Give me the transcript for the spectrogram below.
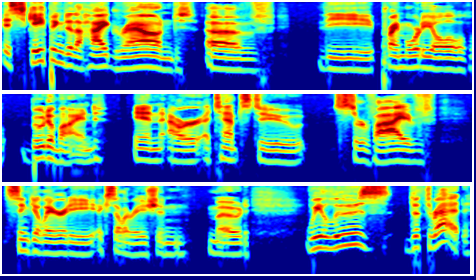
escaping to the high ground of the primordial Buddha mind in our attempts to survive singularity acceleration mode, we lose the thread,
